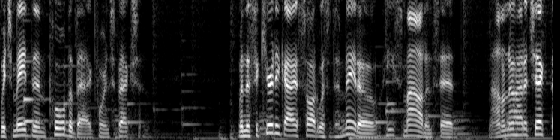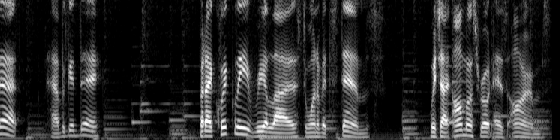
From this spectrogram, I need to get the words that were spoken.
which made them pull the bag for inspection. When the security guy saw it was a tomato, he smiled and said, I don't know how to check that. Have a good day. But I quickly realized one of its stems, which I almost wrote as arms,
